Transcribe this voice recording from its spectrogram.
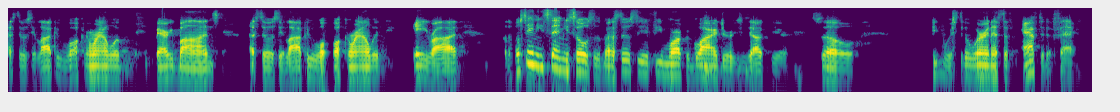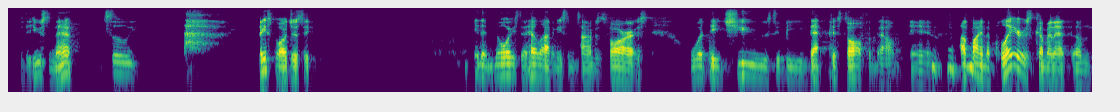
I still see a lot of people walking around with Barry Bonds. I still see a lot of people walking around with A-Rod. I don't see any Sammy Sosa's, but I still see a few Mark McGwire jerseys out there. So people were still wearing that stuff after the fact. The Houston that so baseball just it, annoys the hell out of me sometimes as far as what they choose to be that pissed off about. And I find the players coming at them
